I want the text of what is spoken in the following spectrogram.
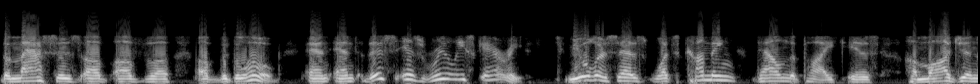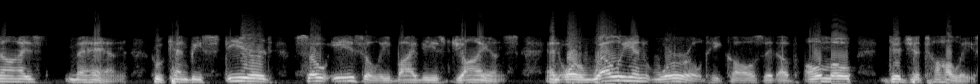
the masses of, of, uh, of the globe. And, and this is really scary. Mueller says what's coming down the pike is homogenized man who can be steered so easily by these giants. An Orwellian world, he calls it, of homo digitalis.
